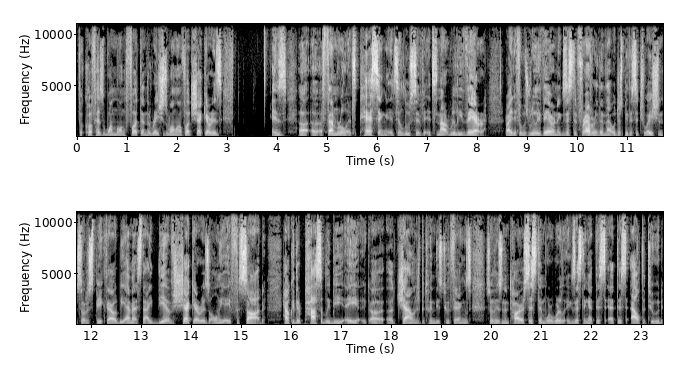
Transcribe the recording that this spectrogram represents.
The kuf has one long foot and the resh is one long foot. Sheker is is uh, ephemeral, it's passing, it's elusive, it's not really there, right? If it was really there and existed forever, then that would just be the situation, so to speak. That would be MS. The idea of sheker is only a facade. How could there possibly be a, a, challenge between these two things? So there's an entire system where we're existing at this at this altitude,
